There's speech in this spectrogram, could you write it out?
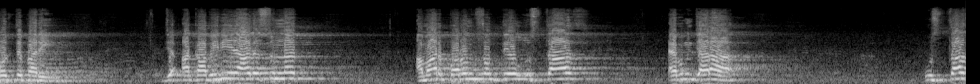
বলতে পারি। যে আকাবিনী আলসুন্নাত আমার পরম শ্রদ্ধেয় উস্তাজ এবং যারা উস্তাদ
